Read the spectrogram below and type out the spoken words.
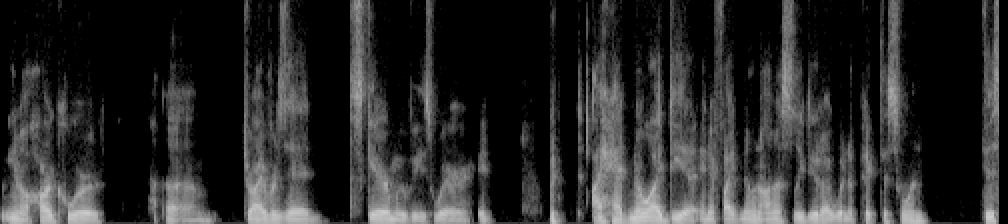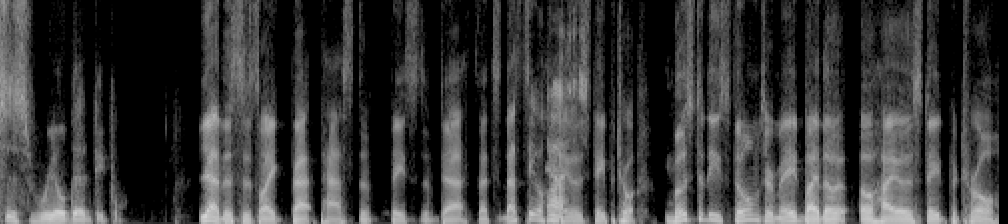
you know hardcore um driver's ed scare movies where it but i had no idea and if i'd known honestly dude i wouldn't have picked this one this is real dead people Yeah, this is like pa- past the faces of death. That's that's the Ohio Yes. State Patrol. Most of these films are made by the Ohio State Patrol.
